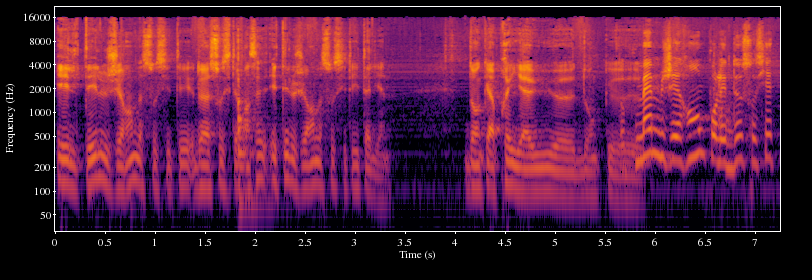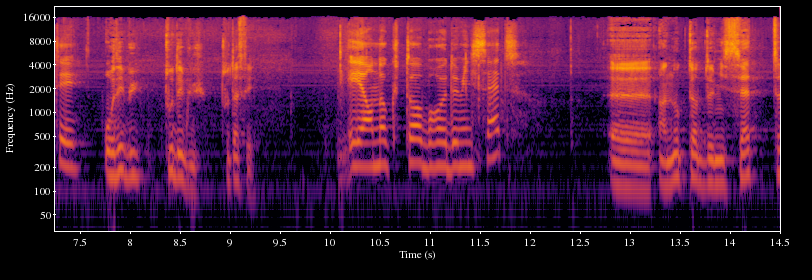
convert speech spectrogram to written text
et était le gérant de la société, de la société française, était le gérant de la société italienne. Donc après, il y a eu euh, donc, donc même gérant pour les deux sociétés. Au début, tout début, tout à fait. Et en octobre 2007 euh, en octobre 2007,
